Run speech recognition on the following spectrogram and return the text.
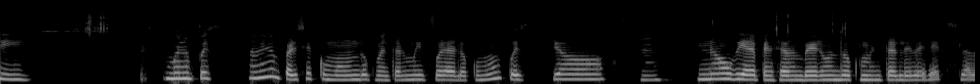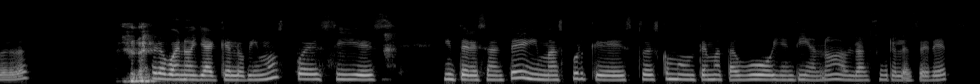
Sí. Bueno, pues a mí me parece como un documental muy fuera de lo común, pues yo no hubiera pensado en ver un documental de vedettes, la verdad. Pero bueno, ya que lo vimos, pues sí es interesante y más porque esto es como un tema tabú hoy en día, ¿no? Hablar sobre las vedettes.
